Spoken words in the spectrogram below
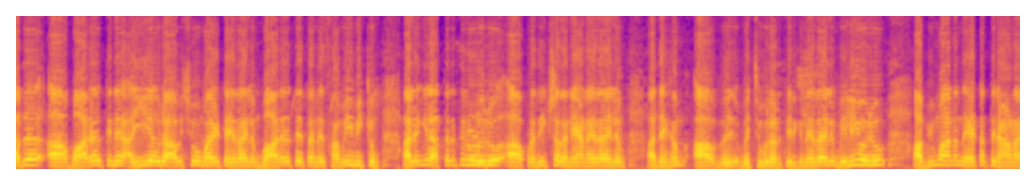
അത് ഭാരതത്തിന് ഈ ഒരു ആവശ്യവുമായിട്ട് ഏതായാലും ഭാരതത്തെ തന്നെ സമീപിക്കും. അല്ലെങ്കിൽ അത്തരത്തിലുള്ളൊരു പ്രതീക്ഷ തന്നെയാണ് ഏതായാലും അദ്ദേഹം വെച്ചു പുലർത്തിയിരിക്കുന്നത്. ഏതായാലും വലിയൊരു അഭിമാന നേട്ടത്തിനാണ്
